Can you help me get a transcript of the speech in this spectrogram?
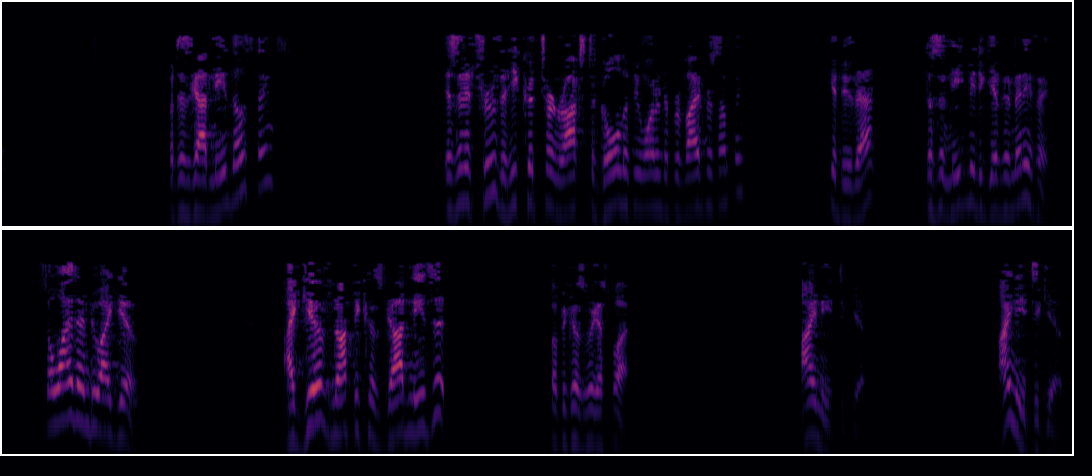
But does God need those things? Isn't it true that He could turn rocks to gold if He wanted to provide for something? He could do that. Doesn't need me to give him anything. So why then do I give? I give not because God needs it, but because, well, guess what? I need to give. I need to give.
